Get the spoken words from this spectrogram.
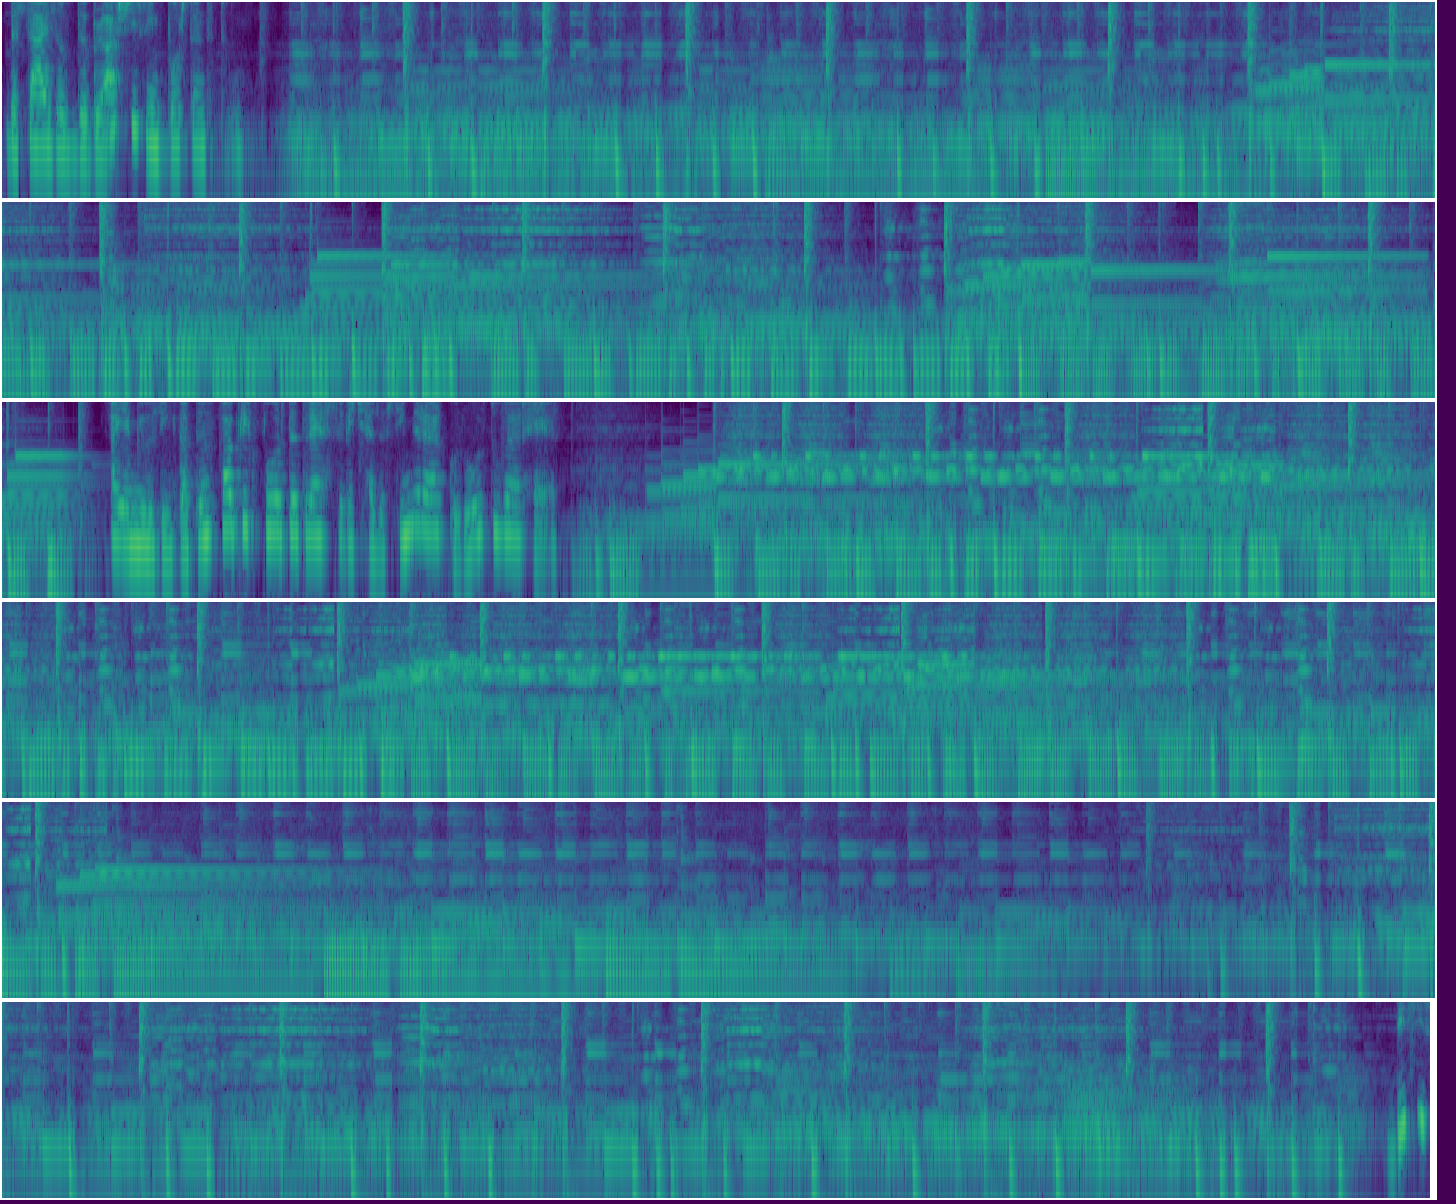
The size of the brush is important too. Am using cotton fabric for the dress which has a similar curl to her hair.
